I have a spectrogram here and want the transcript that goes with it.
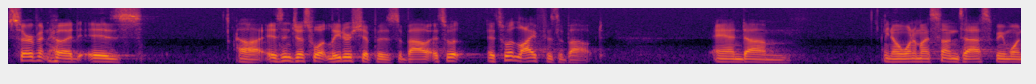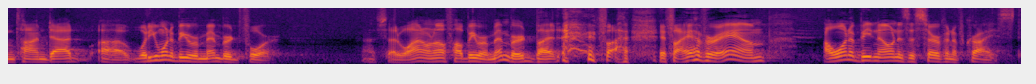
Servanthood is, uh, isn't just what leadership is about, it's what, it's what life is about. And, um, you know, one of my sons asked me one time, Dad, uh, what do you want to be remembered for? I said, Well, I don't know if I'll be remembered, but if I, if I ever am, I want to be known as a servant of Christ.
